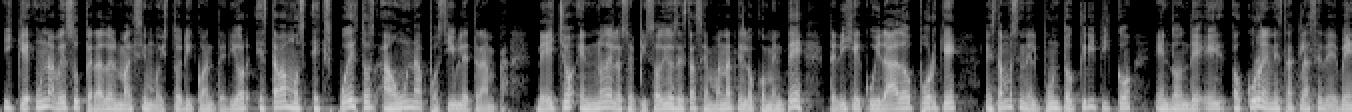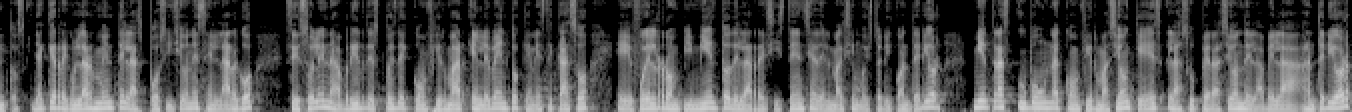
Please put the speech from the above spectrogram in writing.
y que una vez superado el máximo histórico anterior, estábamos expuestos a una posible trampa. De hecho, en uno de los episodios de esta semana te lo comenté, te dije cuidado porque estamos en el punto crítico en donde eh, ocurren esta clase de eventos, ya que regularmente las posiciones en largo se suelen abrir después de confirmar el evento, que en este caso eh, fue el rompimiento de la resistencia del máximo histórico anterior, mientras hubo una confirmación que es la superación de la vela anterior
